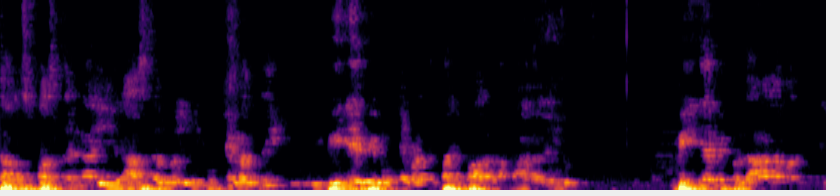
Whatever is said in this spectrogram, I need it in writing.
చాలా స్పష్టంగా ఈ రాష్ట్రంలో ఈ ముఖ్యమంత్రి ఈ బీజేపీ ముఖ్యమంత్రి పరిపాలన బాగలేదు. బీజేపీ ప్రధానమంత్రి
